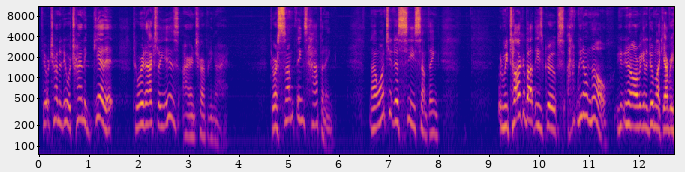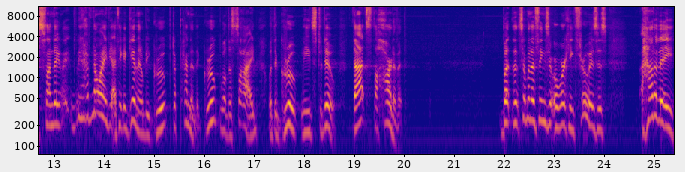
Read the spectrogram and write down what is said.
See what we're trying to do? We're trying to get it to where it actually is iron sharpening iron, to where something's happening. Now, I want you to see something. When we talk about these groups, we don't know. You know, are we going to do them like every Sunday? We have no idea. I think, again, it'll be group dependent. The group will decide what the group needs to do. That's the heart of it. But the, some of the things that we're working through is, is how do they,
